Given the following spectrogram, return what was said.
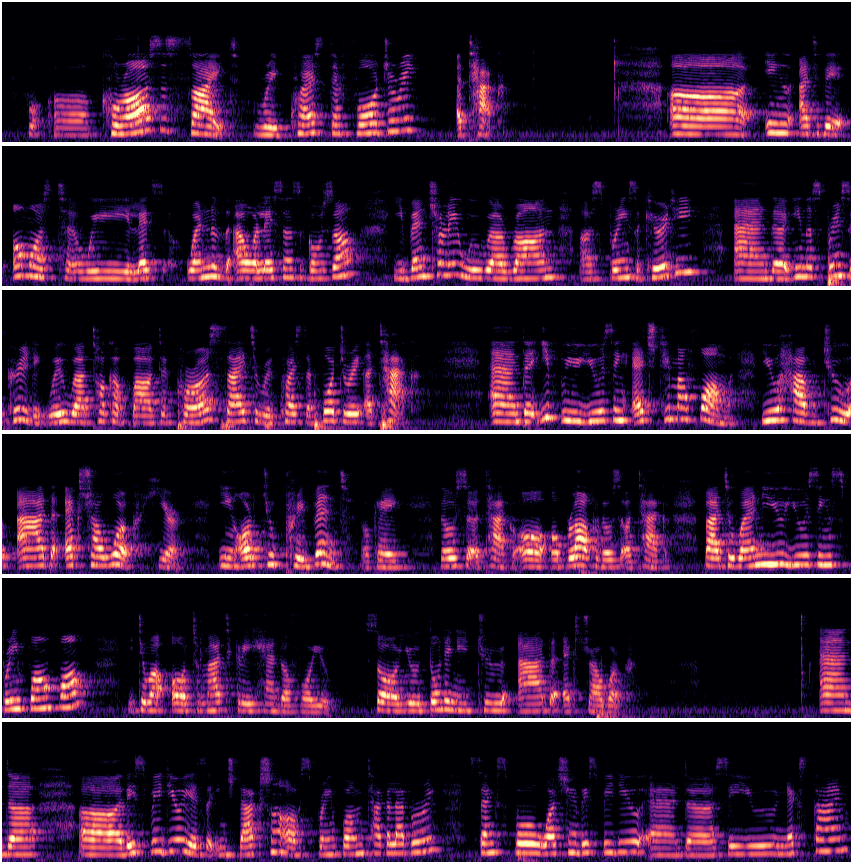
for, uh, cross site request forgery attack. Uh, in at the almost we let's when our lessons goes on eventually we will run uh, spring security. And uh, in the spring security we will talk about cross-site request forgery attack. And if you're using HTML form you have to add extra work here in order to prevent okay those attack or, or block those attack. But when you using spring form form it will automatically handle for you. So you don't need to add extra work. And uh, uh, this video is the introduction of Springform tag library. Thanks for watching this video and uh, see you next time.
